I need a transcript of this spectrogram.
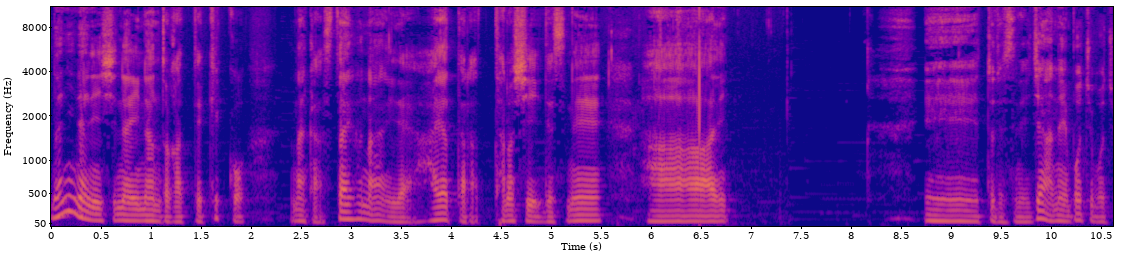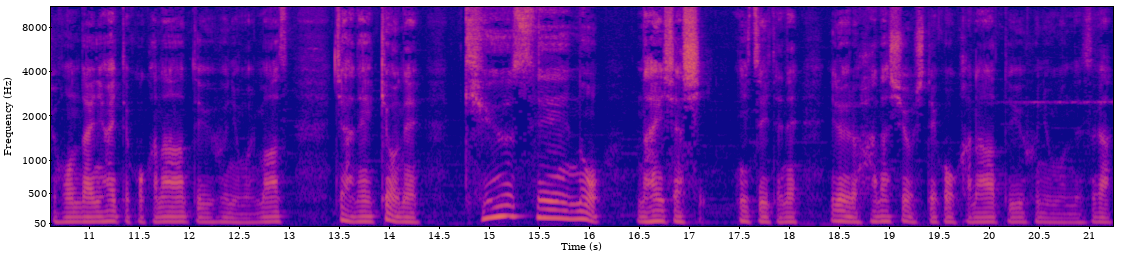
何々しないなんとかって結構、なんかスタイフ内で流行ったら楽しいですね。はーい。えー、っとですね、じゃあね、ぼちぼち本題に入っていこうかなというふうに思います。じゃあね、今日ね、急性の内斜視についてね、いろいろ話をしていこうかなというふうに思うんですが、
